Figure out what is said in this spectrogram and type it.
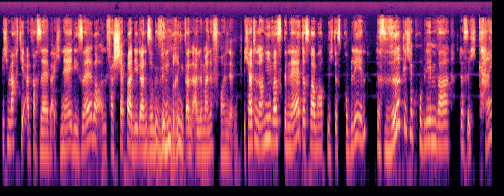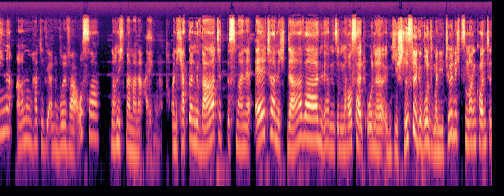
ich mache die einfach selber. Ich nähe die selber und verschepper die dann so gewinnbringend bringt an alle meine Freundinnen. Ich hatte noch nie was genäht, das war überhaupt nicht das Problem. Das wirkliche Problem war, dass ich keine Ahnung hatte, wie eine Vulva aussah noch nicht mal meine eigene. Und ich habe dann gewartet, bis meine Eltern nicht da waren. Wir haben so einem Haushalt ohne irgendwie Schlüssel gewohnt, wo man die Tür nicht zumachen konnte.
